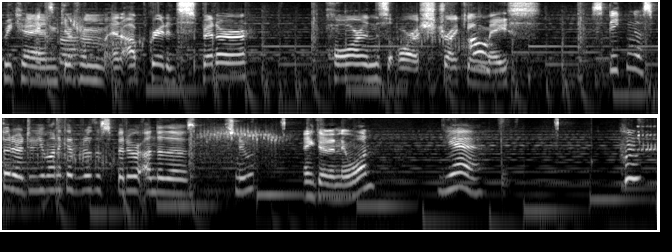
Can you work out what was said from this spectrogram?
We can Extra. give him an upgraded spitter, horns, or a striking Oh. mace. Speaking of spitter, do you want to get rid of the spitter under the snoot? And get a new one? Yeah.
